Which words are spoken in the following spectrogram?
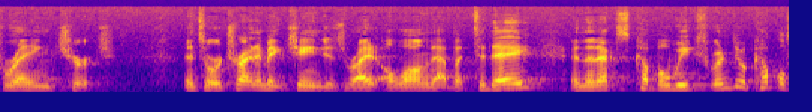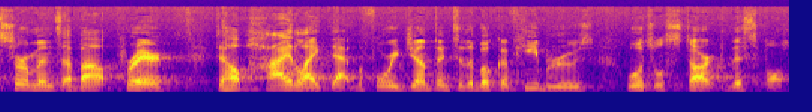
praying church. And so we're trying to make changes right along that. But today, in the next couple weeks, we're going to do a couple sermons about prayer to help highlight that before we jump into the book of Hebrews, which will start this fall,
